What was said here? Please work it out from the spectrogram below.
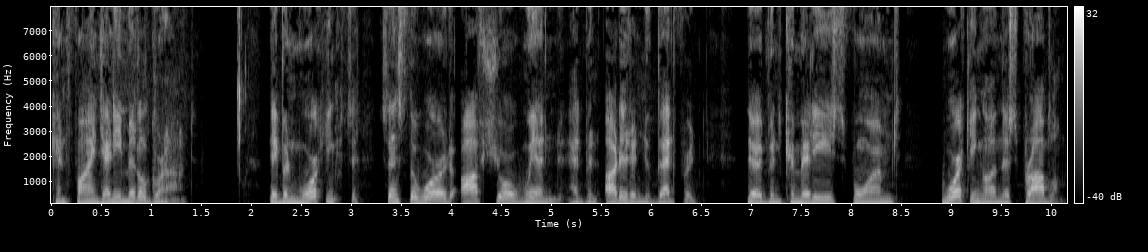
can find any middle ground? They've been working since the word offshore wind had been uttered in New Bedford. There have been committees formed working on this problem.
